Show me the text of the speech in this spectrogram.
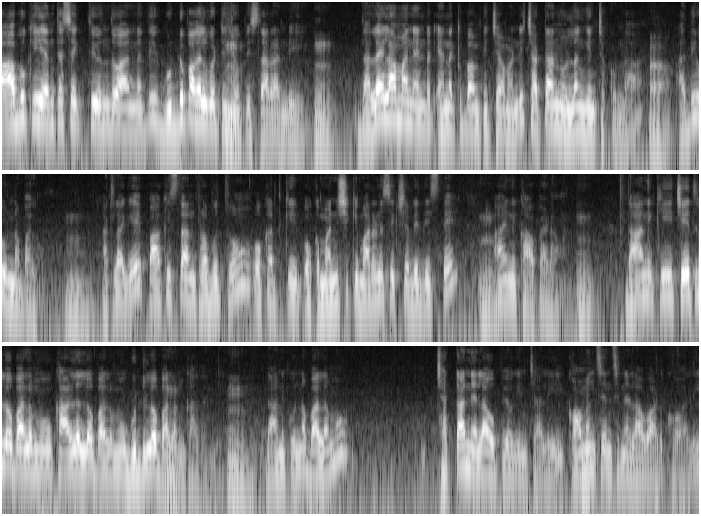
బాబుకి ఎంత శక్తి ఉందో అన్నది గుడ్డు పగలగొట్టి చూపిస్తారండి. ఉమ్, దళైలామాని వెనక్కి వెనక్కి పంపించామండి. చట్టాన్ని ఉల్లంఘించకుండా అది ఉన్న బలం. అట్లాగే పాకిస్తాన్ ప్రభుత్వం ఒకరికి ఒక మనిషికి మరణశిక్ష విధిస్తే ఆయన్ని కాపాడామండి. దానికి చేతిలో బలము కాళ్ళల్లో బలము గుడ్డులో బలం కాదండి. దానికి ఉన్న బలము చట్టాన్ని ఎలా ఉపయోగించాలి కామన్ సెన్స్ని ఎలా వాడుకోవాలి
